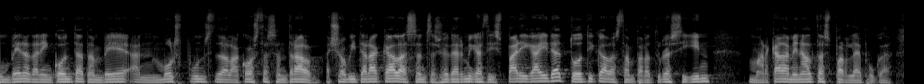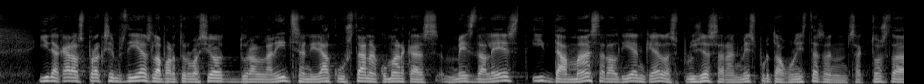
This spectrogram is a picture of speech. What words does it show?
un vent a tenir en compte també en molts punts de la costa central. Això evitarà que la sensació tèrmica es dispari gaire, tot i que les temperatures siguin marcadament altes per l'època. I de cara als pròxims dies, la pertorbació durant la nit s'anirà acostant a comarques més de l'est i demà serà el dia en què les pluges seran més protagonistes en sectors de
